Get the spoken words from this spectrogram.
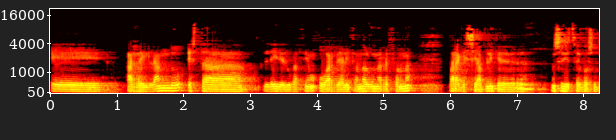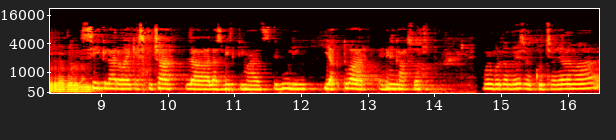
eh, arreglando esta ley de educación o realizando alguna reforma para que se aplique de verdad. No sé si estáis vosotros de acuerdo también. Sí, claro, hay que escuchar a las víctimas de bullying y actuar en el mm. caso. Muy importante eso, escuchar y además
